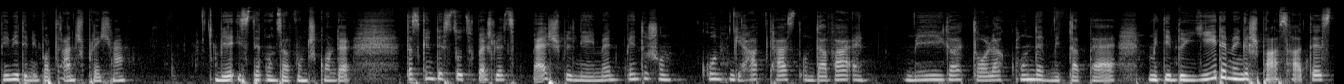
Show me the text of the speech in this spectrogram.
wie wir den überhaupt ansprechen. Wer ist denn unser Wunschkunde? Das könntest du zum Beispiel als Beispiel nehmen, wenn du schon Kunden gehabt hast und da war ein mega toller Kunde mit dabei, mit dem du jede Menge Spaß hattest,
